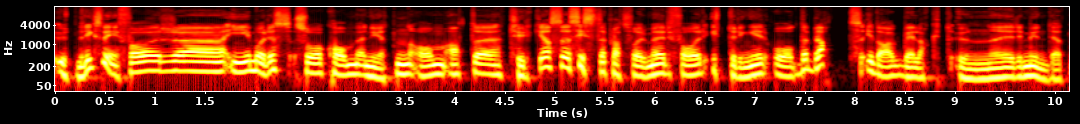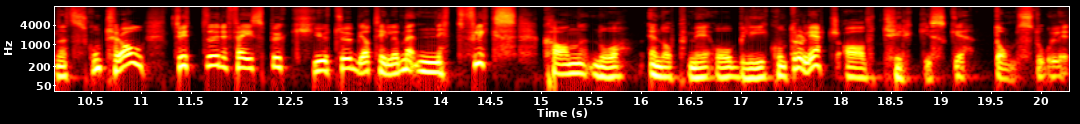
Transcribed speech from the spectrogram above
utenriks, vi. For uh, i morges så kom nyheten om at uh, Tyrkias siste plattformer for ytringer og debatt i dag ble lagt under myndighetenes kontroll. Twitter, Facebook, YouTube, ja til og med Netflix kan nå ende opp med å bli kontrollert av tyrkiske domstoler.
